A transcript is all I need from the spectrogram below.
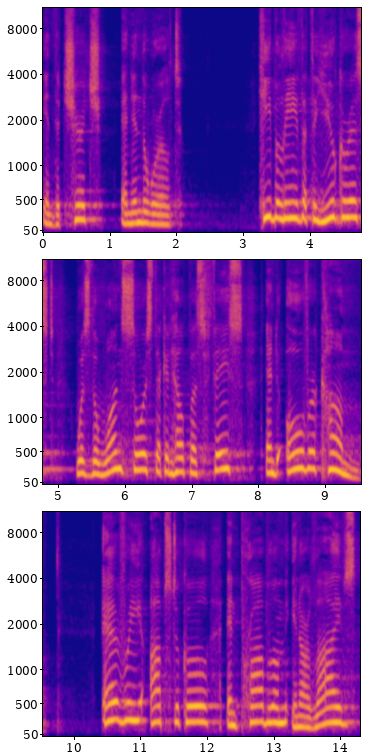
in the church and in the world. He believed that the Eucharist was the one source that could help us face and overcome every obstacle and problem in our lives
